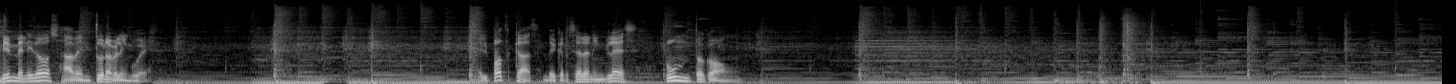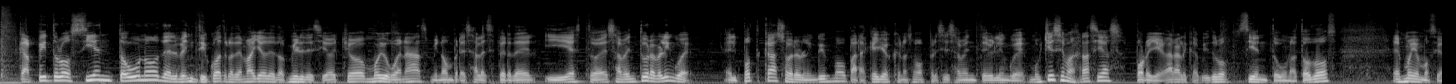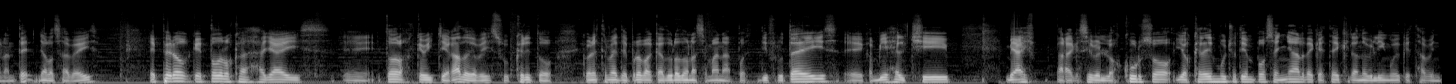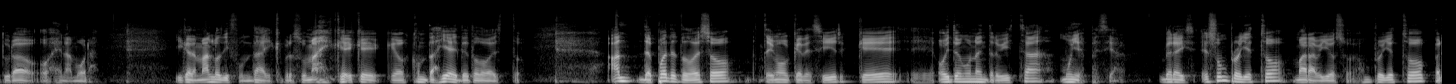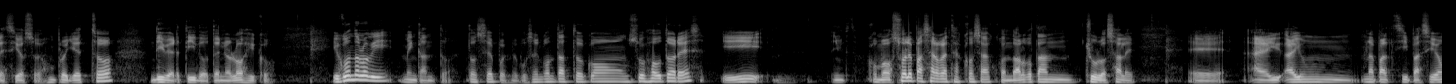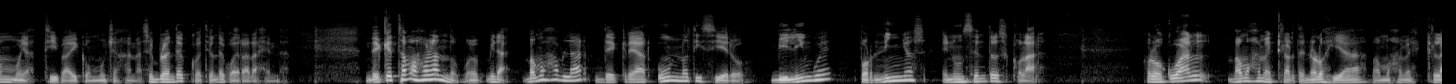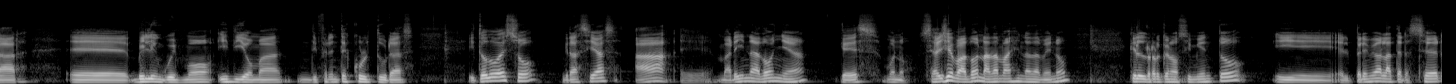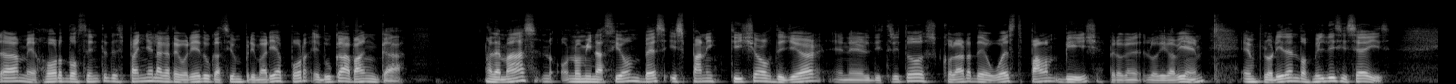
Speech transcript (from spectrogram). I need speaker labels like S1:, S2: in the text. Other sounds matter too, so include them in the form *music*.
S1: Bienvenidos a Aventura Bilingüe. El podcast de crecereninglés.com. Capítulo 101 del 24 de mayo de 2018. Muy buenas, mi nombre es Alex Perdel y esto es Aventura Bilingüe, el podcast sobre el para aquellos que no somos precisamente bilingües. Muchísimas gracias por llegar al capítulo 101 a todos. Es muy emocionante, ya lo sabéis. Espero que todos los que hayáis, eh, todos los que habéis llegado y habéis suscrito con este mes de prueba que ha durado una semana, pues disfrutéis, eh, cambiéis el chip, veáis para qué sirven los cursos y os quedéis mucho tiempo señal de que estáis creando bilingüe y que esta aventura os enamora y que además lo difundáis, que presumáis que, que, os contagiáis de todo esto. Después de todo eso, tengo que decir que eh, hoy tengo una entrevista muy especial. Veréis, es un proyecto maravilloso, es un proyecto precioso, es un proyecto divertido, tecnológico. Y cuando lo vi, me encantó. Entonces, pues me puse en contacto con sus autores y, como suele pasar con estas cosas, cuando algo tan chulo sale, eh, hay, una participación muy activa y con muchas ganas. Simplemente es cuestión de cuadrar agenda. ¿De qué estamos hablando? Bueno, mira, vamos a hablar de crear un noticiero bilingüe por niños en un centro escolar. Con lo cual vamos a mezclar tecnología, vamos a mezclar eh, bilingüismo, idioma, diferentes culturas y todo eso gracias a eh, Marina Doña, que es, bueno, se ha llevado nada más y nada menos que el reconocimiento y el premio a la tercera mejor docente de España en la categoría Educación Primaria por Educa Banca. Además, nominación Best Hispanic Teacher of the Year en el distrito escolar de West Palm Beach, espero que lo diga bien, en Florida en 2016.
